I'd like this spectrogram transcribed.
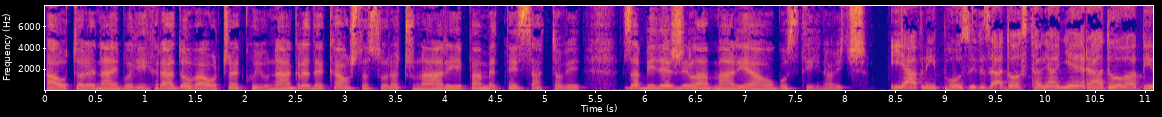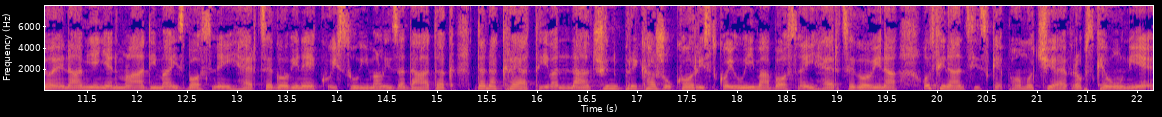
Autore najboljih radova očekuju nagrade kao što su računari i pametni satovi, zabilježila Marija Augustinović. Javni poziv za dostavljanje radova bio je namijenjen mladima iz Bosne i Hercegovine koji su imali zadatak da na kreativan način prikažu korist koju ima Bosna i Hercegovina od financijske pomoći Evropske unije.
